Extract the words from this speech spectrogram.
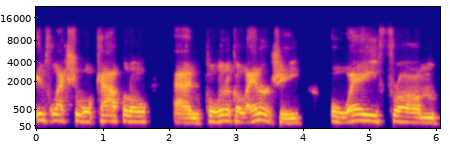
intellectual capital and political energy away from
